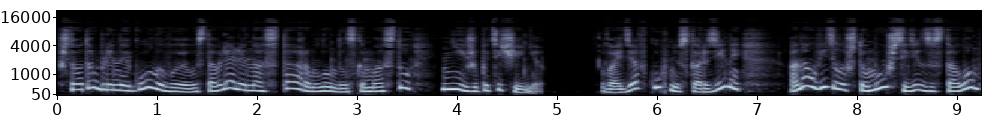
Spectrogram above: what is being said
что отрубленные головы выставляли на старом лондонском мосту ниже по течению. Войдя в кухню с корзиной, она увидела, что муж сидит за столом,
